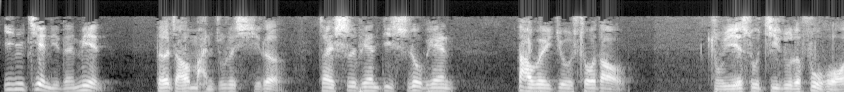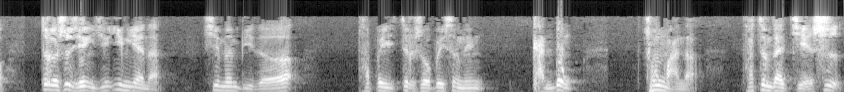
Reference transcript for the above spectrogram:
因见你的面得着满足的喜乐。”在诗篇第十六篇，大卫就说到主耶稣基督的复活，这个事情已经应验了。西门彼得他被这个时候被圣灵感动，充满了，他正在解释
